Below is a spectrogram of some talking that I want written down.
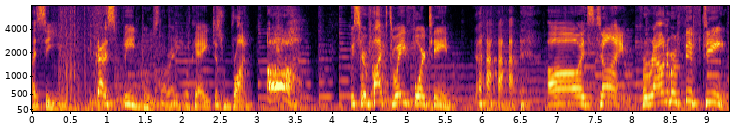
I see you. You've got a speed boost already, okay? Just run. Oh! We survived wave 14. oh, it's time for round number 15.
